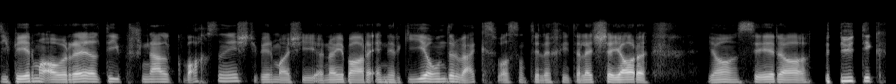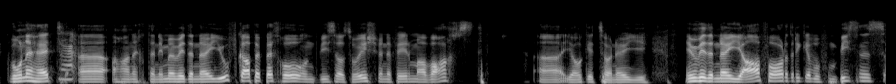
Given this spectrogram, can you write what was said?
die Firma auch relativ schnell gewachsen ist, die Firma ist in erneuerbaren Energien unterwegs, was natürlich in den letzten Jahren ja, sehr äh, Bedeutung gewonnen hat, ja. äh, habe ich dann immer wieder neue Aufgaben bekommen. Und wie es so ist, wenn eine Firma wächst, äh, ja, gibt es auch neue, immer wieder neue Anforderungen, die vom Business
